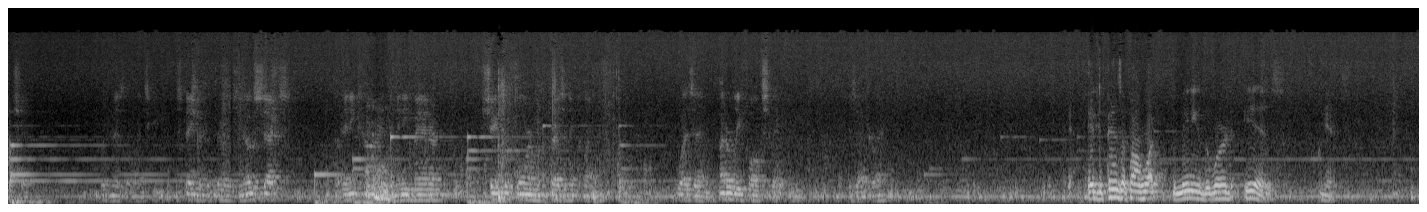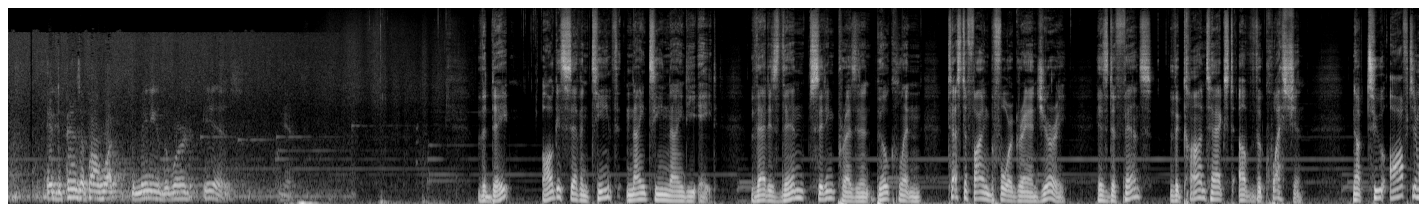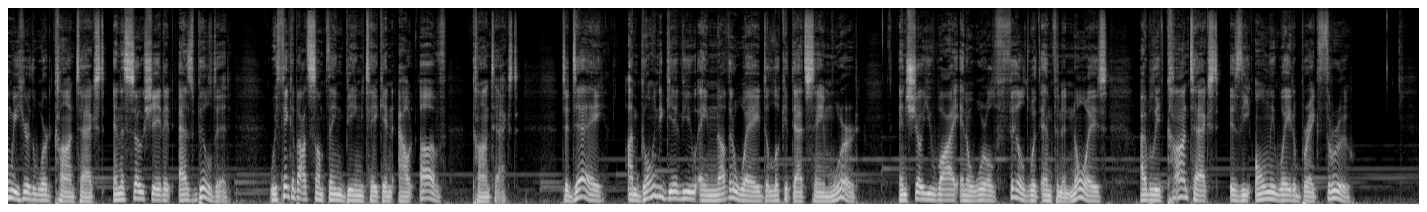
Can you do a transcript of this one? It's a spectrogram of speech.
relationship with Ms. Lewinsky. The statement that there was no sex of any kind, in any manner, shape, or form with President Clinton was an utterly false statement. Is that correct? It depends upon what the meaning of the word is. Yes. It depends upon what the meaning of the word is. Yes. The date? August 17th, 1998. That is then sitting President Bill Clinton testifying before a grand jury. His defense? The context of the question. Now, too often we hear the word context and associate it as Bill did. We think about something being taken out of context. Today, I'm going to give you another way to look at that same word and show you why, in a world filled with infinite noise, I believe context is the only way to break through.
